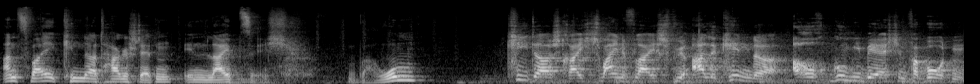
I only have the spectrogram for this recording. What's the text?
an zwei Kindertagesstätten in Leipzig. Warum? Kita streicht Schweinefleisch für alle Kinder, auch Gummibärchen verboten.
